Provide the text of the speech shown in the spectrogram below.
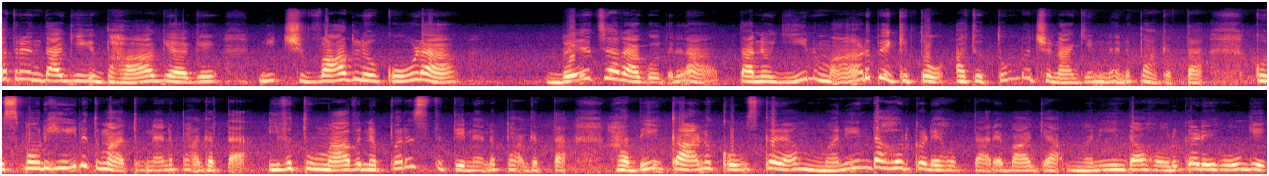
ಅದರಿಂದಾಗಿ ಭಾಗ್ಯಗೆ ನಿಜವಾಗ್ಲೂ ಕೂಡ ಬೇಜಾರಾಗೋದಿಲ್ಲ. ತಾನು ಏನು ಮಾಡಬೇಕಿತ್ತು ಅದು ತುಂಬ ಚೆನ್ನಾಗಿ ನೆನಪಾಗತ್ತೆ. ಕುಸುಮವ್ರು ಹೇಳಿದ ಮಾತು ನೆನಪಾಗತ್ತೆ. ಇವತ್ತು ಮಾವನ ಪರಿಸ್ಥಿತಿ ನೆನಪಾಗತ್ತೆ. ಅದೇ ಕಾರಣಕ್ಕೋಸ್ಕರ ಮನೆಯಿಂದ ಹೊರಗಡೆ ಹೋಗ್ತಾರೆ ಭಾಗ್ಯ. ಮನೆಯಿಂದ ಹೊರಗಡೆ ಹೋಗಿ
